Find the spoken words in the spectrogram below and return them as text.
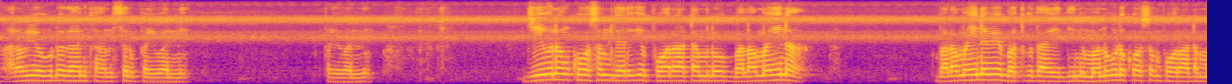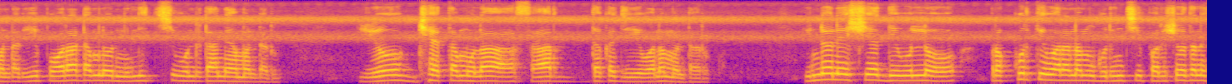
అరవై ఒకటో దానికి ఆన్సర్ పైవన్నీ. పైవన్నీ. జీవనం కోసం జరిగే పోరాటంలో బలమైన బలమైనవే బతుకుతాయి. దీన్ని మనుగడ కోసం పోరాటం అంటారు. ఈ పోరాటంలో నిలిచి ఉండటాన్ని ఏమంటారు? యోగ్యతముల సార్థక జీవనం అంటారు. ఇండోనేషియా దీవుల్లో ప్రకృతి వలనం గురించి పరిశోధన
